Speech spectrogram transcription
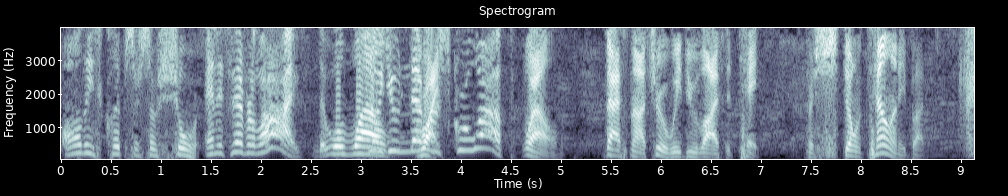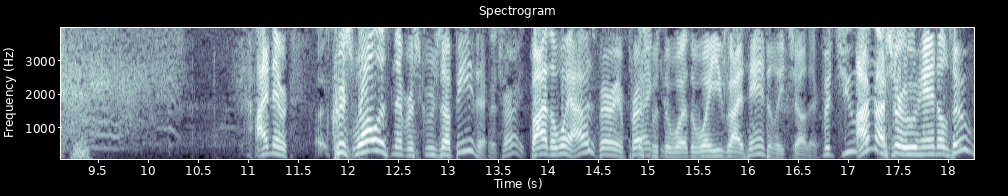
All these clips are so short. And it's never live. Well, well, so you never right. screw up. Well, that's not true. We do live to tape. But shh, don't tell anybody. I never Chris Wallace never screws up either. That's right. By the way, I was very impressed Thank with you. the way, the way you guys handle each other. But you I'm not sure who handles who.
